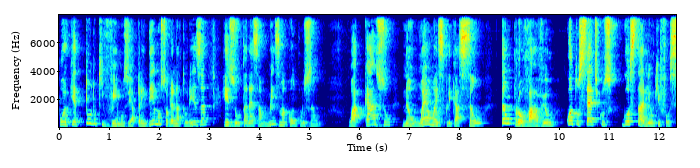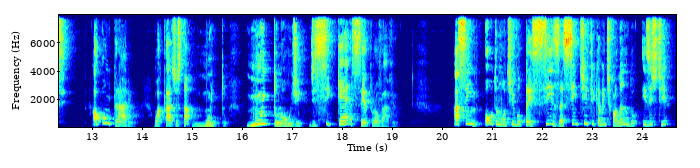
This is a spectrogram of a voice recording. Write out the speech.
porque tudo que vemos e aprendemos sobre a natureza resulta nessa mesma conclusão o acaso não é uma explicação tão provável quanto os céticos gostariam que fosse. Ao contrário, o acaso está muito, muito longe de sequer ser provável. Assim, outro motivo precisa, cientificamente falando, existir,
